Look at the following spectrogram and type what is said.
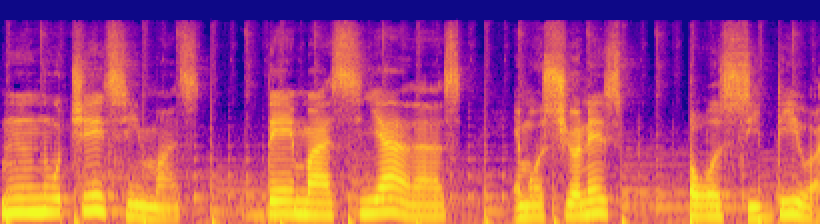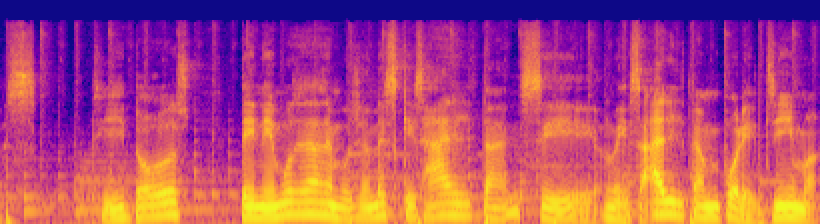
muchísimas, demasiadas emociones positivas. ¿sí? Todos tenemos esas emociones que saltan, se resaltan por encima.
